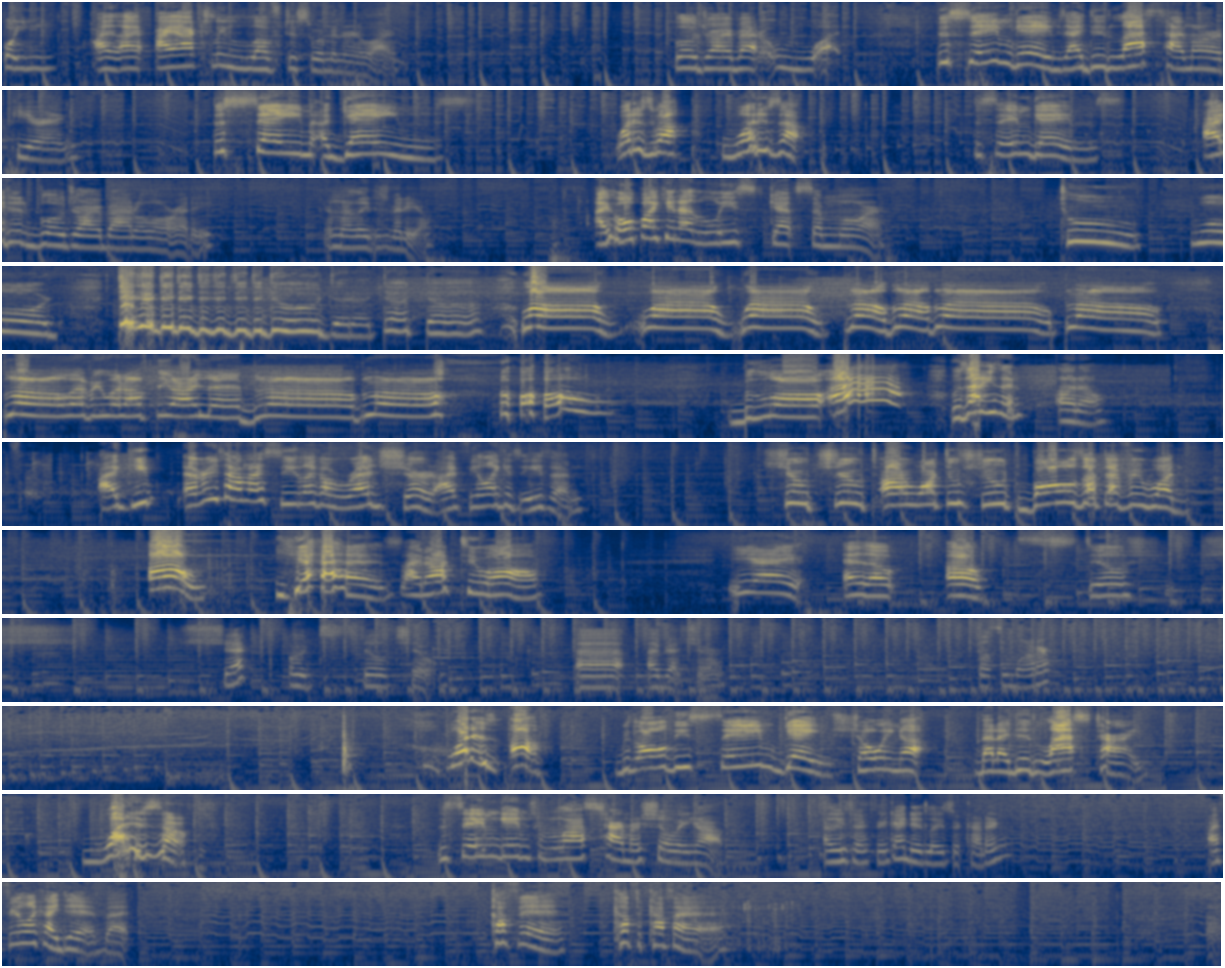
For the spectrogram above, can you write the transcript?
Boing. I, I, I actually love to swim in real life. Blow dry bat. What? The same games I did last time are appearing. The same uh, games. What is up? What is up? The same games. I did blow dry battle already in my latest video. I hope I can at least get some more. Two, one. Whoa, whoa, whoa. Blow, blow, blow, blow. Blow everyone off the island. Blow, blow. blow. Ah! Was that Ethan? Oh no. I keep, every time I see like a red shirt, I feel like it's Ethan. Shoot, shoot, I want to shoot balls at everyone. Oh, yes, I knocked two off. Yay, hello. Oh, still sh check or still chill? Uh, I'm not sure. Got some water? What is up with all these same games showing up? That I did last time. What is up? The same games from last time are showing up. At least I think I did laser cutting. I feel like I did, but... Coffee! Coffee, coffee!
